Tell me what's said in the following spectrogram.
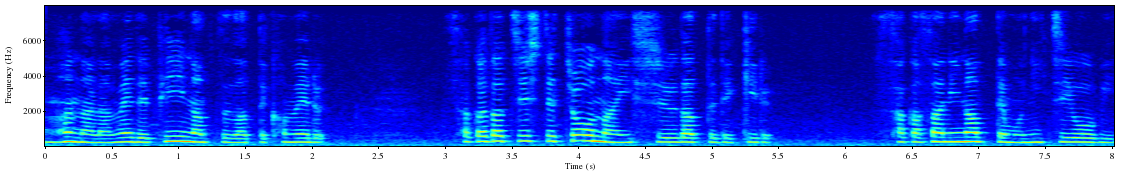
今なら目でピーナッツだって噛める。逆立ちして町内一周だってできる。逆さになっても日曜日。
